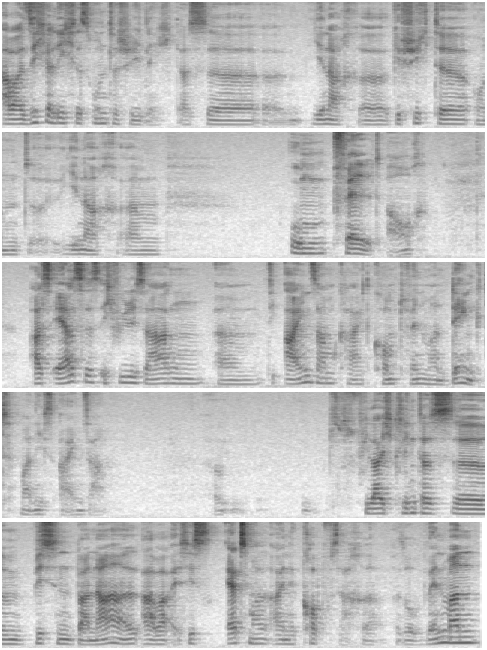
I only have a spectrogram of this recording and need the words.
aber sicherlich ist es unterschiedlich, dass äh, je nach äh, Geschichte und äh, je nach ähm, Umfeld auch. Als erstes, ich würde sagen, ähm, die Einsamkeit kommt, wenn man denkt, man ist einsam. Ähm, vielleicht klingt das äh, ein bisschen banal, aber es ist erstmal eine Kopfsache. Also wenn man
